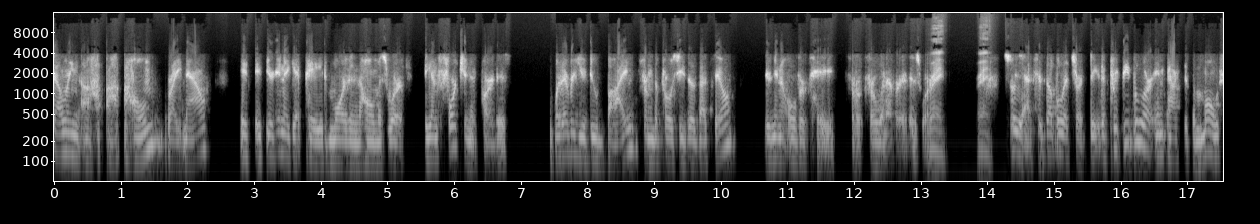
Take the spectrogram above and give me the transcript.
selling a, a, home right now, it, it, you're going to get paid more than the home is worth. The unfortunate part is whatever you do buy from the proceeds of that sale, you're going to overpay for, for whatever it is worth. Right. Right. So yeah, it's a double edged sword. The, the, people who are impacted the most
